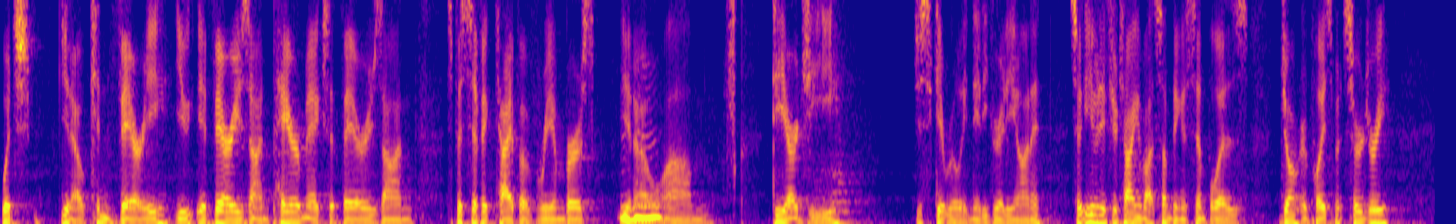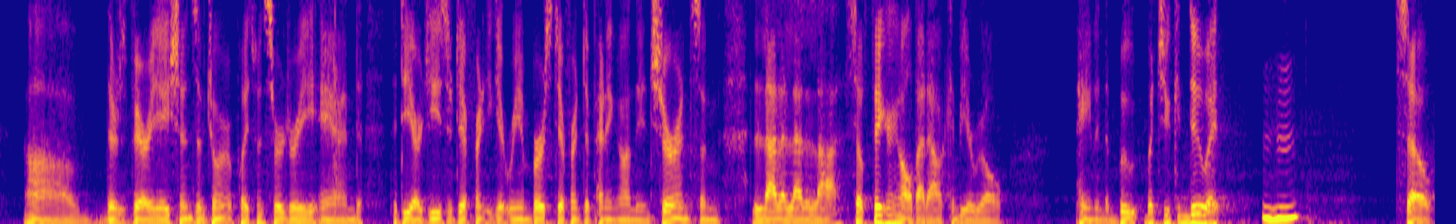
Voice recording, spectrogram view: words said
which you know can vary. You, it varies on payer mix. It varies on specific type of reimbursed, you know, um, DRG. Just to get really nitty gritty on it. So even if you're talking about something as simple as joint replacement surgery, um, there's variations of joint replacement surgery, and the DRGs are different. You get reimbursed different depending on the insurance, and la la la la la. So figuring all that out can be a real pain in the boot, but you can do it. Mm-hmm. So,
